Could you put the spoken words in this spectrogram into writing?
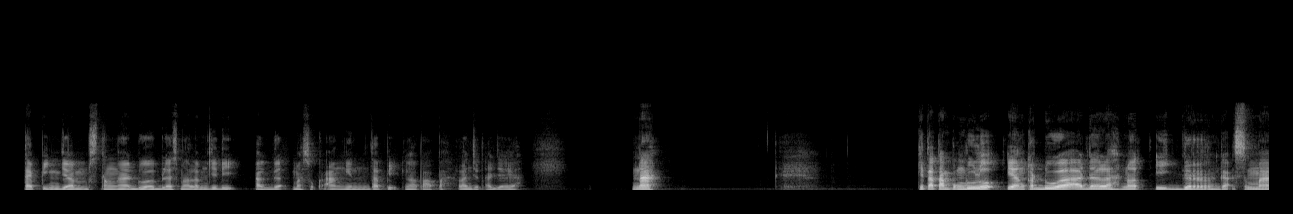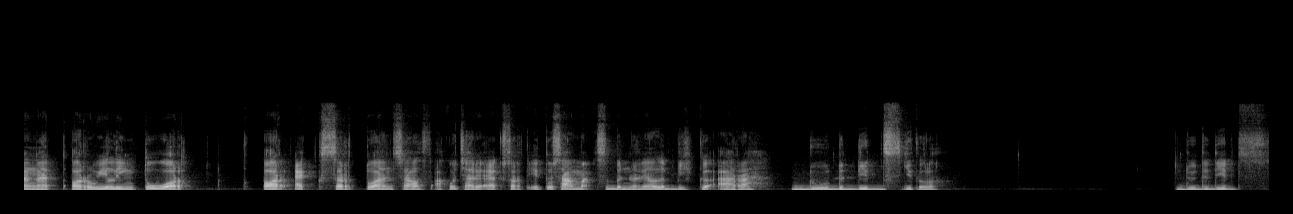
tapping jam setengah 12 malam jadi agak masuk angin tapi nggak apa-apa lanjut aja ya. Nah kita tampung dulu. Yang kedua adalah not eager nggak semangat or willing to work or exert oneself. Aku cari exert itu sama sebenarnya lebih ke arah do the deeds gitu loh. Do the deeds.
